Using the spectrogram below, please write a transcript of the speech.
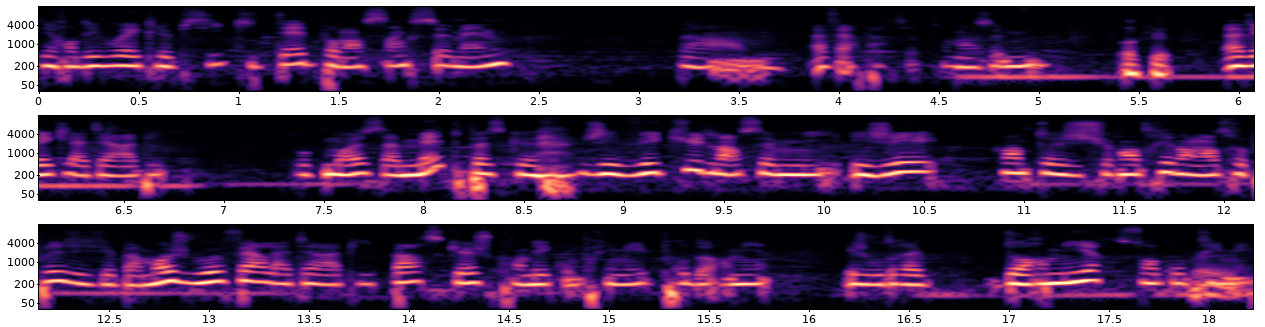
des rendez-vous avec le psy qui t'aident pendant cinq semaines ben, à faire partir ton insomnie Ok. avec la thérapie. Donc moi, ça m'aide parce que j'ai vécu de l'insomnie et j'ai, quand euh, je suis rentrée dans l'entreprise, j'ai fait pas moi, je veux faire la thérapie parce que je prends des comprimés pour dormir et je voudrais dormir sans comprimés.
